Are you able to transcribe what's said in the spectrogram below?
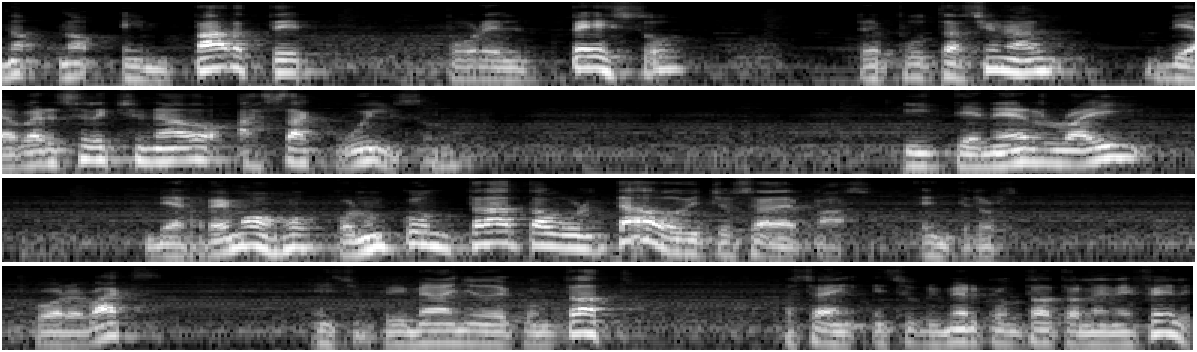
no, no. En parte por el peso reputacional de haber seleccionado a Zach Wilson y tenerlo ahí de remojo con un contrato abultado, dicho sea de paso, entre los quarterbacks en su primer año de contrato, o sea, en, su primer contrato en la NFL.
